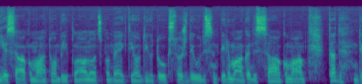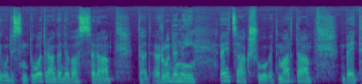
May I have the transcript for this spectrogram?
Iesākumā to bija plānots plānots pabeigt jau 2021. gada sākumā, tad 22. gada vasarā, tad rudenī, pēcāk šogad martā, bet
